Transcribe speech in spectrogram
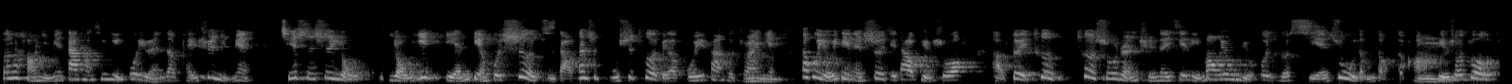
分行里面大堂经理柜员的培训里面，其实是有有一点点会涉及到，但是不是特别的规范和专业，它会有一点点涉及到，比如说呃对特特殊人群的一些礼貌用语，或者说协助等等的哈，比如说坐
